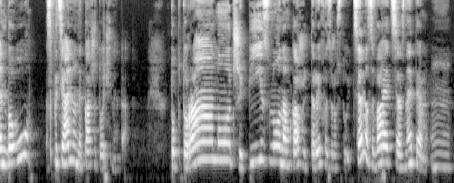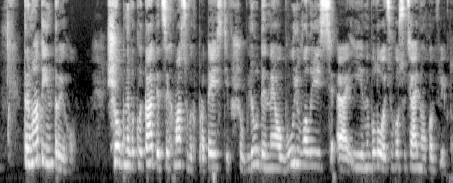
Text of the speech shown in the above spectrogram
НБУ спеціально не каже точних дат. Тобто рано чи пізно нам кажуть, тарифи зростуть. Це називається, знаєте, тримати інтригу, щоб не викликати цих масових протестів, щоб люди не обурювались е, і не було цього соціального конфлікту.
